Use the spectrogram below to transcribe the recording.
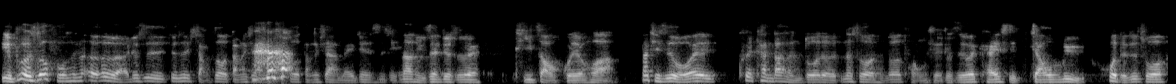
也不能说活成二二啊，就是就是享受当下，做当下每一件事情。那女生就是会提早规划。那其实我会会看到很多的那时候很多的同学就是会开始焦虑，或者是说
